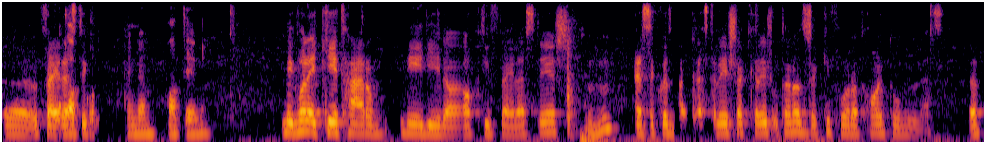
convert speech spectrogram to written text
ö, fejlesztik, Akkor, igen, 6 év. még van egy két-három-négy éve aktív fejlesztés, Uh-huh. persze közben tesztelésekkel, és utána az is egy kiforrott hajtómű lesz. Tehát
